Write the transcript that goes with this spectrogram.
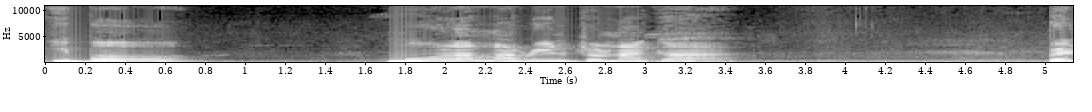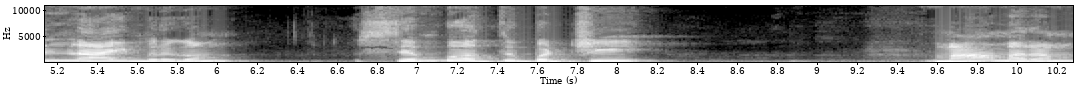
இப்போது மூலம் அப்படின்னு சொன்னாக்கா பெண்ணாய் மிருகம் செம்போத்து பட்சி மாமரம்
